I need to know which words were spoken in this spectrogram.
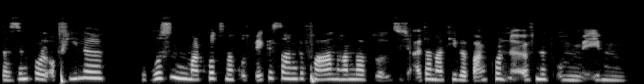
da sind wohl auch viele Russen mal kurz nach Usbekistan gefahren, haben dort sich alternative Bankkonten eröffnet, um eben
